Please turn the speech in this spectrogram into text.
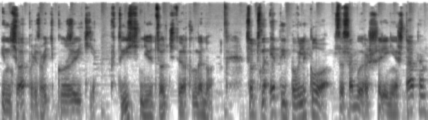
и начала производить грузовики в 1904 году. Собственно, это и повлекло за собой расширение штата,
